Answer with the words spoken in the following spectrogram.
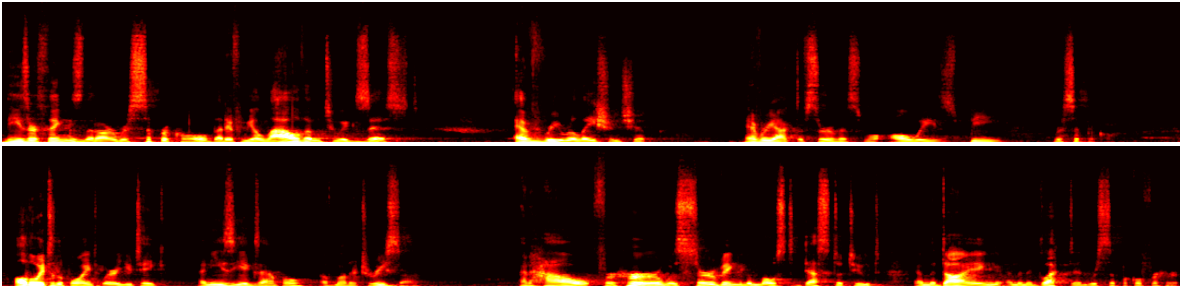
These are things that are reciprocal, that if we allow them to exist, every relationship, every act of service will always be reciprocal. All the way to the point where you take an easy example of Mother Teresa and how for her was serving the most destitute and the dying and the neglected reciprocal for her.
